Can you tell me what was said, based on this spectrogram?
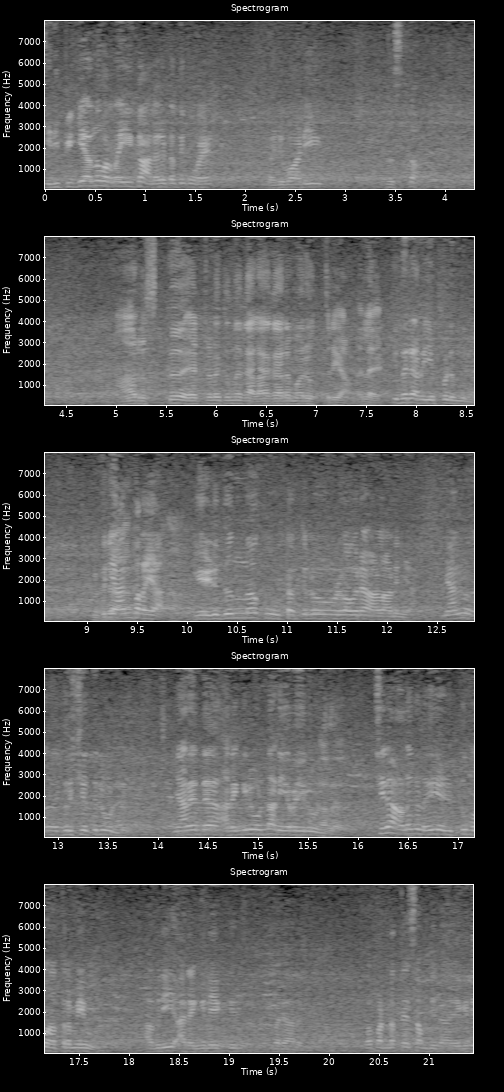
ചിരിപ്പിക്കുക എന്ന് പറഞ്ഞാൽ ഈ കാലഘട്ടത്തിൽ കുറേ പരിപാടി റിസ്ക്കാണ് ആ. റിസ്ക് ഏറ്റെടുക്കുന്ന കലാകാരന്മാർ ഒത്തിരിയാണ് അല്ലേ? ഇവരറിയപ്പെടുന്നില്ല ഇപ്പം ഞാൻ പറയാം എഴുതുന്ന കൂട്ടത്തിലുള്ള ഒരാളാണ് ഞാൻ. ഞാൻ ദൃശ്യത്തിലുമുണ്ട്. ഞാൻ എന്റെ അരങ്ങിലും ഉണ്ട് അണിയറയിലും ഉണ്ട് ചില ആളുകൾ എഴുത്തു മാത്രമേ ഉള്ളൂ. അവർ ഈ അരങ്ങിലേക്ക് വരാറില്ല. അപ്പോൾ പണ്ടത്തെ സംവിധായകർ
